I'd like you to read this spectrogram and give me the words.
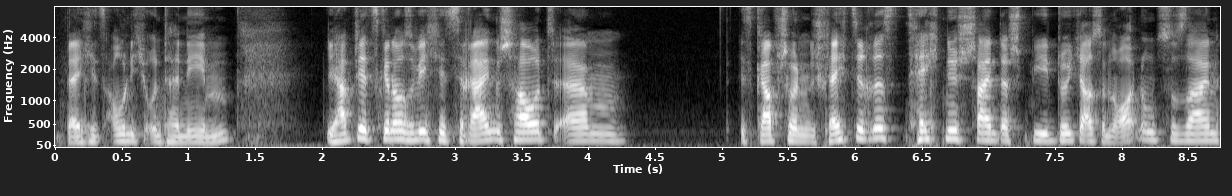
werde ich jetzt auch nicht unternehmen. Ihr habt jetzt genauso wie ich jetzt hier reingeschaut, ähm, es gab schon ein schlechteres. Technisch scheint das Spiel durchaus in Ordnung zu sein,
